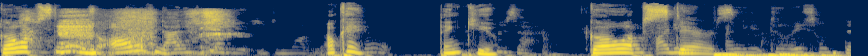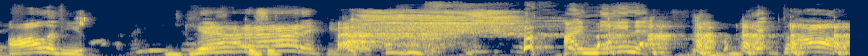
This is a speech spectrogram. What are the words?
Go upstairs, all of you. Okay, thank you. Go upstairs, I need to tell all of you. Get This is- out of here. I mean it. Get gone.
